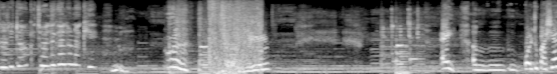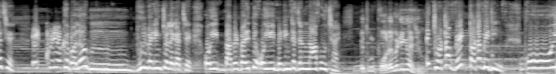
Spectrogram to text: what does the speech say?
লটারিটাও কি চলে গেল নাকি? এই পল্টু পাশে আছে? এক্ষুনি ওকে বলো ভুল বেডিং চলে গেছে। ওই বাপের বাড়িতে ওই ওই বেডিংটা যেন না পৌঁছায়। এ তুমি পরে মিটিং আছো? এই বেড তটা বেডিং। ওই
